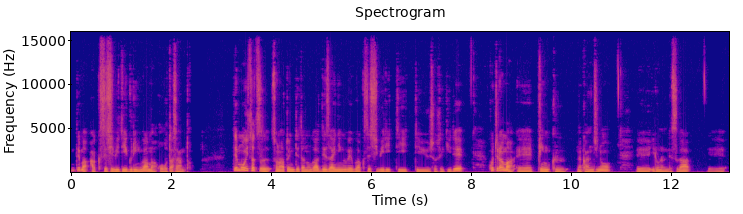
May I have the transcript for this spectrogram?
で、まあ、アクセシビリティグリーンは、まあ、太田さんと。で、もう一冊、その後に出たのが、デザイニングウェブアクセシビリティっていう書籍で、こちらは、まあ、えーピンクな感じの、えー色なんですが、えー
